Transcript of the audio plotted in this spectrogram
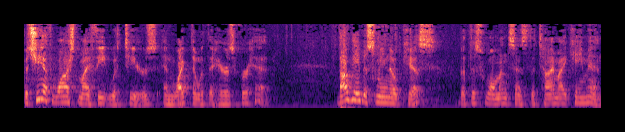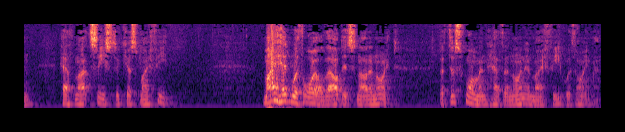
But she hath washed my feet with tears and wiped them with the hairs of her head. Thou gavest me no kiss, but this woman, since the time I came in, hath not ceased to kiss my feet. My head with oil thou didst not anoint, but this woman hath anointed my feet with ointment.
